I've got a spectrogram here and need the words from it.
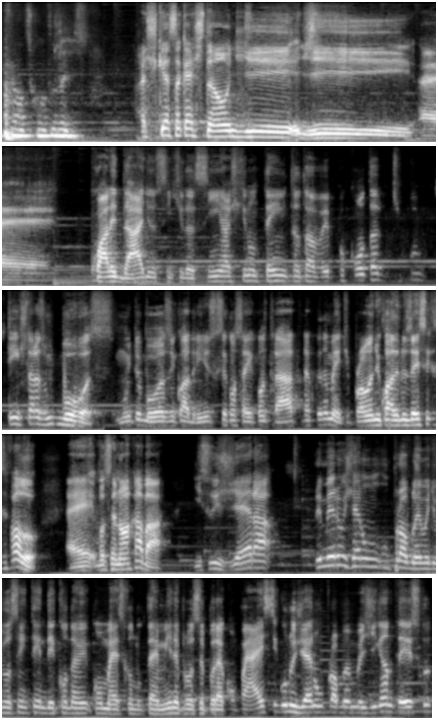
No final das contas, é isso. Acho que essa questão de, de é, qualidade no sentido assim, acho que não tem tanto a ver por conta, tipo, tem histórias muito boas, muito boas em quadrinhos que você consegue encontrar tranquilamente. O problema de quadrinhos é isso que você falou, é você não acabar. Isso gera, primeiro gera um, um problema de você entender quando começa e quando termina, pra você poder acompanhar, e segundo gera um problema gigantesco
